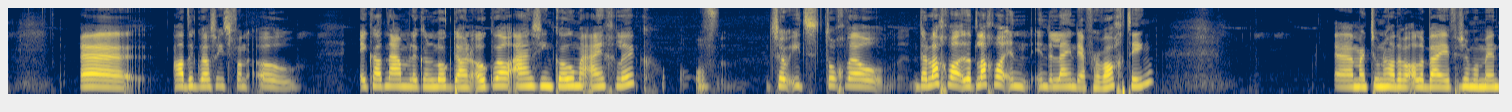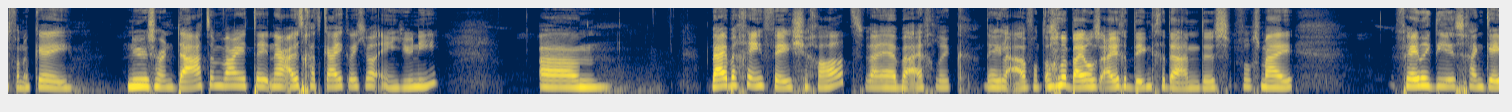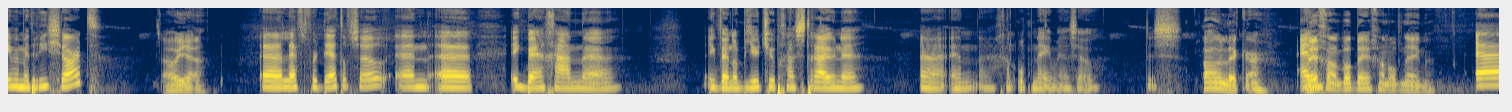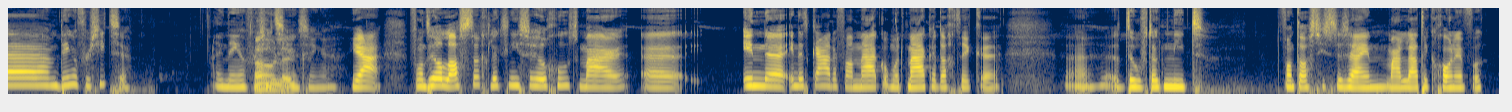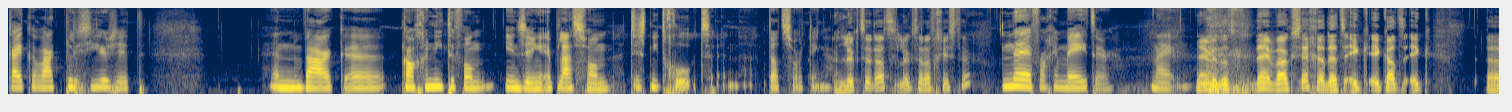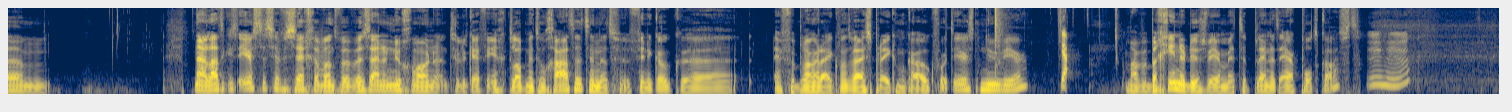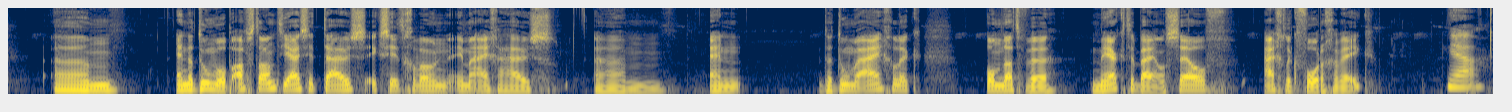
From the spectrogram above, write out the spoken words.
eh, had ik wel zoiets van, oh, ik had namelijk een lockdown ook wel aanzien komen eigenlijk. Of zoiets toch wel. Er lag wel dat lag wel in, in de lijn der verwachting. Eh, maar toen hadden we allebei even zo'n moment van: oké, nu is er een datum waar je naar uit gaat kijken, weet je wel, 1 juni. Ehm, wij hebben geen feestje gehad. Wij hebben eigenlijk de hele avond allebei ons eigen ding gedaan. Dus volgens mij, Frederik die is gaan gamen met Richard. Oh ja. eh, Left 4 Dead of zo. En eh, ik ben gaan, ik ben op YouTube gaan struinen en gaan opnemen en zo. Dus Oh, lekker. En Ben gaan, wat ben je gaan opnemen? ehm, dingen voor Sietse. Ik dingen voor Oh, Sietse inzingen. Ja, vond het heel lastig. Lukte niet zo heel goed. Maar eh, in, eh, in het kader van maken om het maken dacht ik... eh, het hoeft ook niet fantastisch te zijn. Maar laat ik gewoon even kijken waar het plezier zit. En waar ik kan genieten van inzingen. In plaats van het is niet goed. En dat soort dingen. Lukte dat? Lukte dat gisteren? Nee, voor geen meter. Nee. Nee, maar dat, nee, wou ik zeggen. Dat ik, ik had, ik, ehm, nou, laat ik het eerst eens even zeggen, want we, we zijn er nu gewoon natuurlijk even ingeklapt met hoe gaat het. En dat vind ik ook eh, even belangrijk, want wij spreken elkaar ook voor het eerst nu weer. Ja. Maar we beginnen dus weer met de Planet Air podcast. Mhm. Ehm, en dat doen we op afstand. Jij zit thuis, ik zit gewoon in mijn eigen huis. Ehm, en dat doen we eigenlijk omdat we merkten bij onszelf, eigenlijk vorige week, Ja.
